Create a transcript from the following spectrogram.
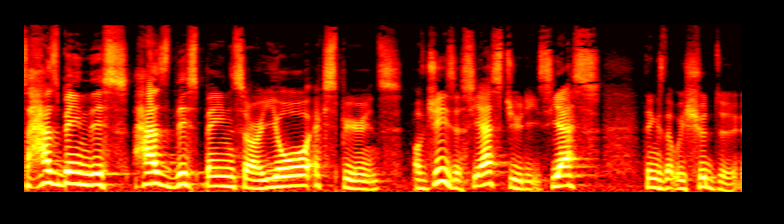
So has been this has this been so your experience of Jesus? Yes, duties. Yes, things that we should do.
